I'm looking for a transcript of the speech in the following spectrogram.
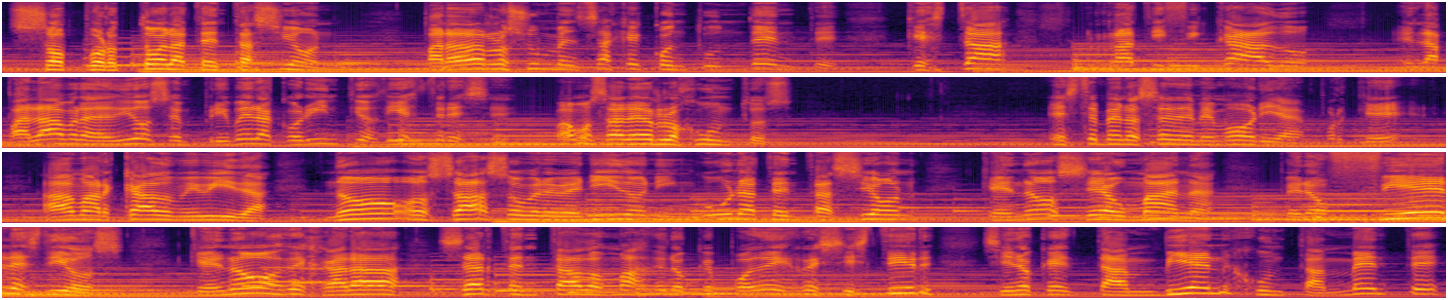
soportó la tentación para darnos un mensaje contundente que está ratificado en la palabra de Dios en 1 Corintios 10:13. Vamos a leerlo juntos. Este me lo sé de memoria porque ha marcado mi vida. No os ha sobrevenido ninguna tentación que no sea humana, pero fiel es Dios que no os dejará ser tentados más de lo que podéis resistir, sino que también juntamente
